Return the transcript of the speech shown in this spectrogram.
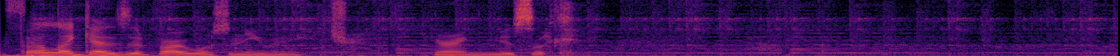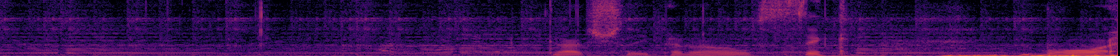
I felt like as if I wasn't even. hearing music. Got chili pepper, oh, sick boy.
